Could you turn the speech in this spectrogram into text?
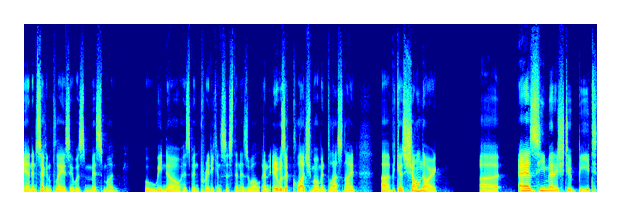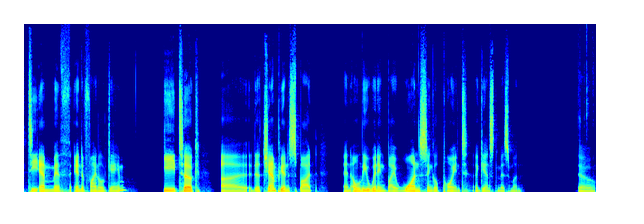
And in second place, it was Missman, who we know has been pretty consistent as well. And it was a clutch moment last night uh, because Shalnark, uh, as he managed to beat TM Myth in the final game, he took uh, the champion spot and only winning by one single point against Missman. So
